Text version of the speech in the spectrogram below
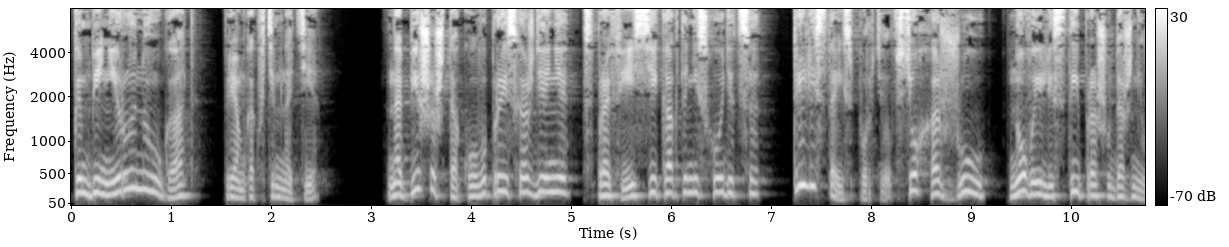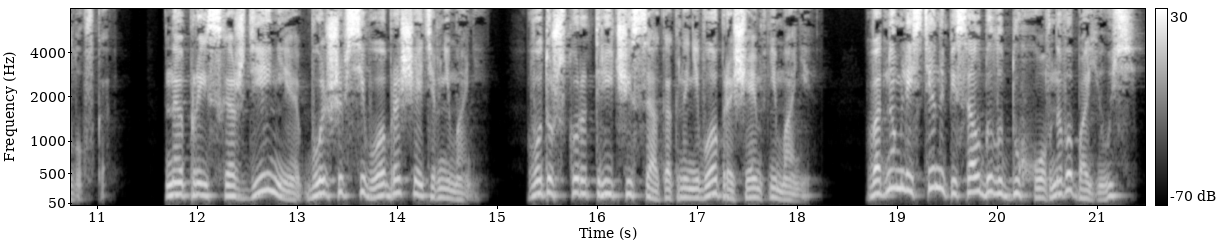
Комбинирую наугад, прям как в темноте. Напишешь такого происхождения, с профессией как-то не сходится, Три листа испортил, все хожу, новые листы прошу даже неловко. На происхождение больше всего обращайте внимание. Вот уж скоро три часа, как на него обращаем внимание. В одном листе написал было «духовного боюсь».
